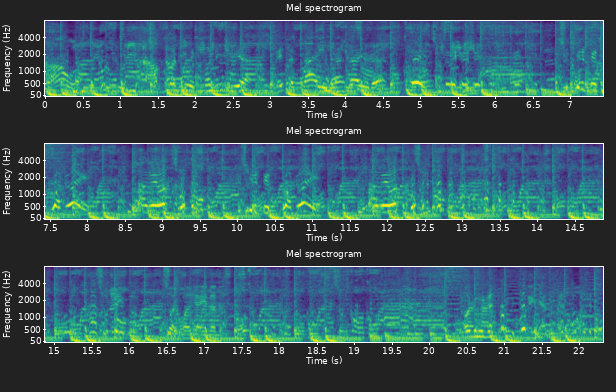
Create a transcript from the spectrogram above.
เอ้าดีสามๆถ้าดูดคนดีอะเฮ้ยแต่ได้อยู่นะได้อยู่นะเฮ้ยชื่อถึงขวดด้วยทำไงวะชื่อถึงขวดด้วยทำไงวะตรวจมาไงนั่น เอาดู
